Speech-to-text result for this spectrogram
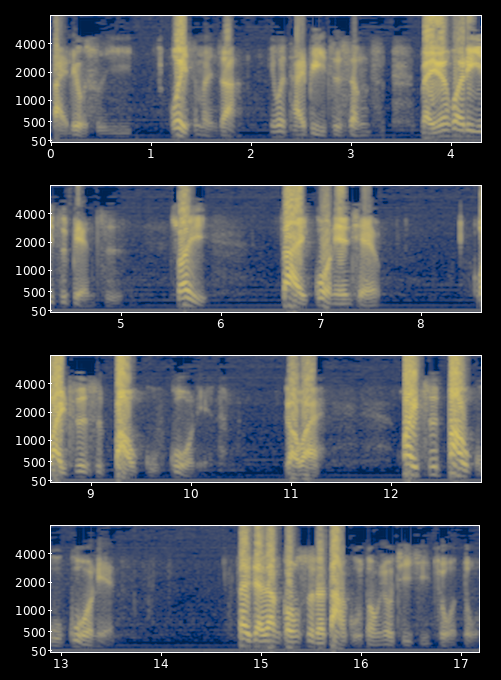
百六十一，为什么你知道？因为台币一直升值。美元汇率一直贬值，所以在过年前，外资是爆股过年。各位，外资爆股过年，再加上公司的大股东又积极做多，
